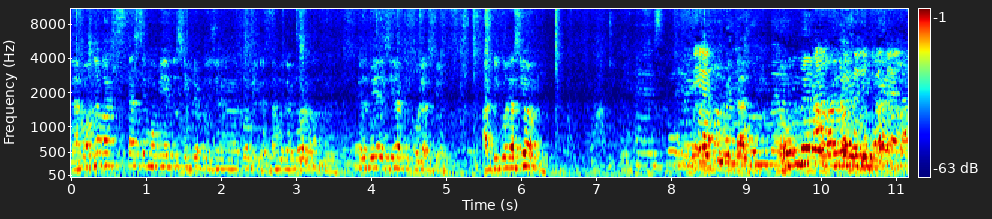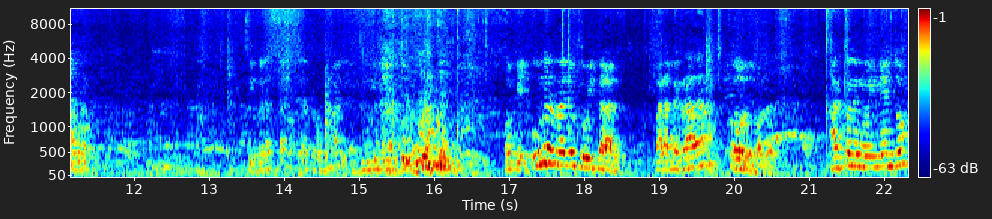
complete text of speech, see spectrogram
La mona va a estarse moviendo y siempre en posición anatómica. ¿Estamos de acuerdo? Entonces voy a decir articulación. Articulación. Cubital. Húmero radio radio cubital. Si fueras tal, sería normal. Muy bien. Ok, húmero radio cubital. Para perrada, codo. Arco de movimiento,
